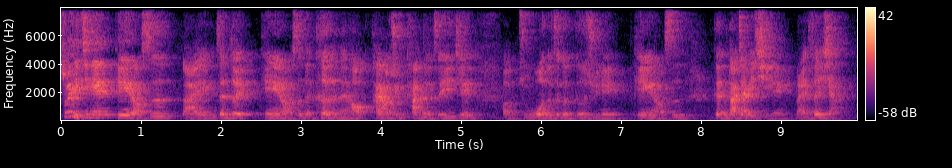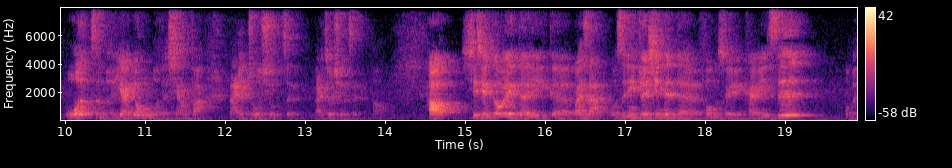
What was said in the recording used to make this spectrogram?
所以今天天野老师来针对天野老师的客人呢，哈，他要去看的这一间呃主卧的这个格局呢，天野老师跟大家一起呢来分享我怎么样用我的想法来做修正，来做修正。好，谢谢各位的一个观赏，我是您最信任的风水开运师，我们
